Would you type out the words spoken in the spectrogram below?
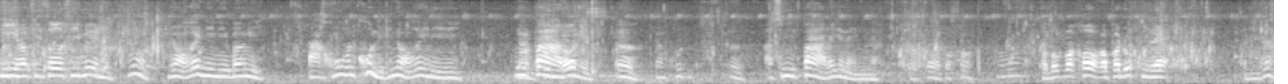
ซีเขาซีโซซีมือนี่พี่น้องเอ้ยนี่นี่เบิ่งนี่ปลาคูมันคุ้นนี่พี่น้องเอ้ยนี่นี่นี่น้ำป่าป่ารรถถนี่เออน้ำคุ้นเอออาจจะมีป่าแล้วยังไงนี่นะปลาข้อปลาข้อขับรถปลาข้อกับปลาดุกนี่แหละอันนี้เด้อ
